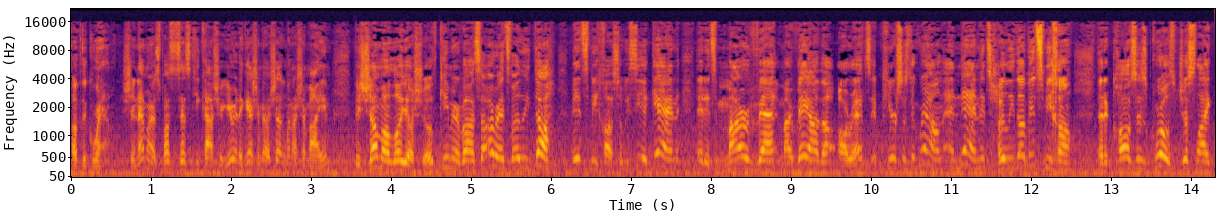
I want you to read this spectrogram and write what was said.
of the ground. Shenemar, as Pasuk says, Kikasher Yerin Ageshem V'Hashach Ben Hashamayim V'Shama Lo Yoshuv Kimir V'Ha'aretz V'Lidah V'Itzmicha. So we see again that it's Marvea the Aretz, it pierces the ground, and then it's Ha'Lidah V'Itzmicha, that it causes growth, just like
